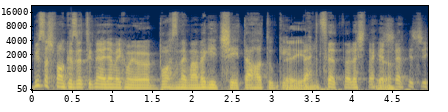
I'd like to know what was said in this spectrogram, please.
biztos van közöttük hogy amelyik mondja, hogy bazd meg, már megint sétálhatunk egy percet feleslegesen. Ja. És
